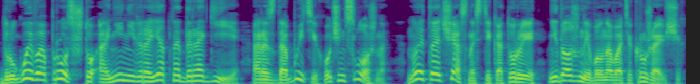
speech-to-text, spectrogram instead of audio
Другой вопрос, что они невероятно дорогие, а раздобыть их очень сложно. Но это частности, которые не должны волновать окружающих.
